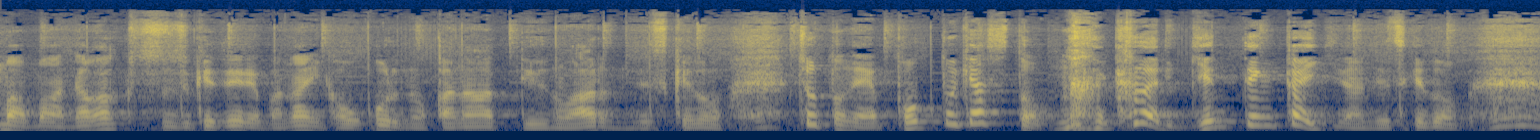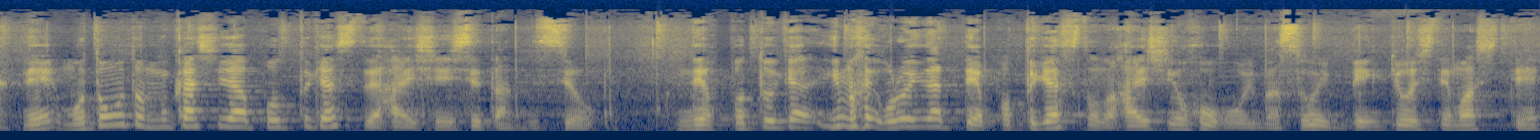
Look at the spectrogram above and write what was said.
まあまあ長く続けてれば何か起こるのかなっていうのはあるんですけどちょっとねポッドキャスト、かなり原点回帰なんですけどねもともと昔はポッドキャストで配信してたんですよ。でポッドキャ今頃になってポッドキャストの配信方法を今すごい勉強してまして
